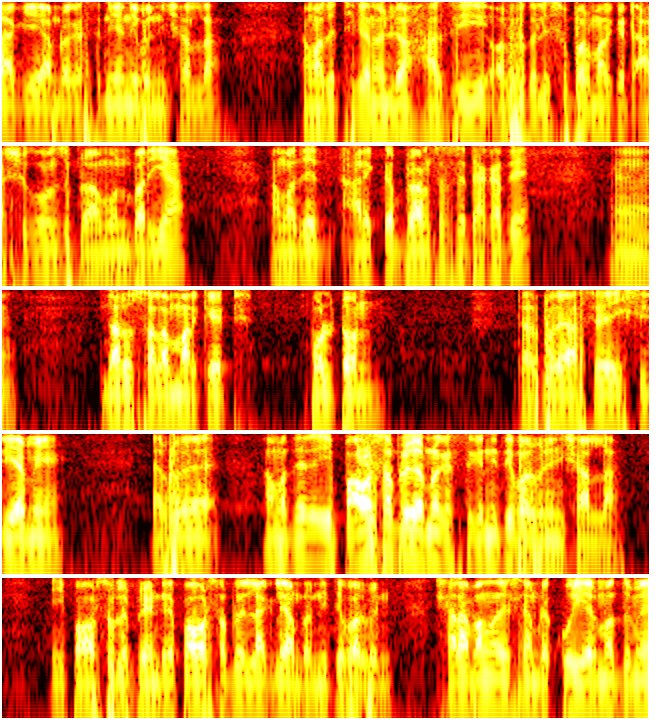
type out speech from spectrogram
লাগে আমরা কাছে নিয়ে নেবেন ইনশাল্লাহ। আমাদের ঠিকানা হলো হাজি অল্পতালি সুপার মার্কেট আশুগঞ্জ, ব্রাহ্মণবাড়িয়া। আমাদের আরেকটা ব্রাঞ্চ আছে ঢাকাতে দারুসালাম মার্কেট, পল্টন। তারপরে আছে স্টেডিয়ামে। তারপরে আমাদের এই পাওয়ার সাপ্লাই আপনার কাছ থেকে নিতে পারবেন ইনশাআল্লাহ। এই পাওয়ার সাপ্লাই ব্র্যান্ডের পাওয়ার সাপ্লাই লাগলে আমরা নিতে পারবেন। সারা বাংলাদেশে আমরা কুরিয়ার মাধ্যমে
